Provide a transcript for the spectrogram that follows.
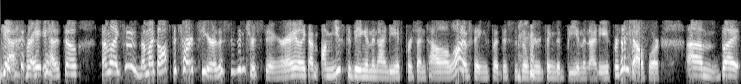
Yeah, right. Yeah. So I'm like, hmm, I'm like off the charts here. This is interesting, right? Like I'm I'm used to being in the 98th percentile a lot of things, but this is a weird thing to be in the 98th percentile for. Um, but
